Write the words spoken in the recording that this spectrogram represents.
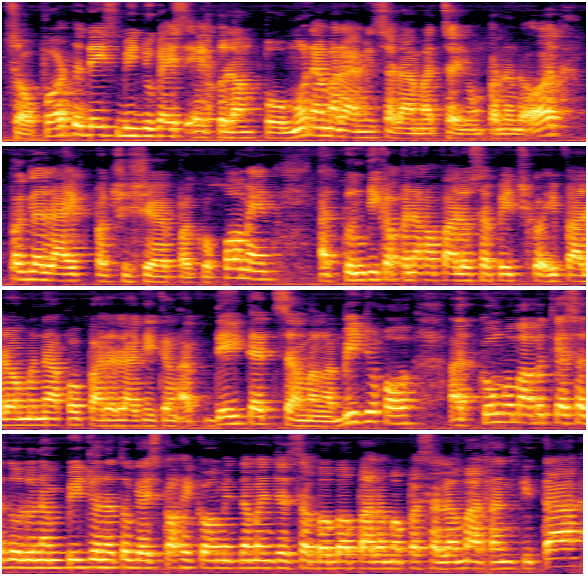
So for today's video guys, ito lang po muna. Maraming salamat sa iyong panonood, pagla-like, pag-share, pag-comment. At kung di ka pa nakapollow sa page ko, i-follow mo na ako para lagi kang updated sa mga video ko. At kung umabot ka sa dulo ng video na to guys, paki-comment naman dyan sa baba para mapasalamatan kita.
